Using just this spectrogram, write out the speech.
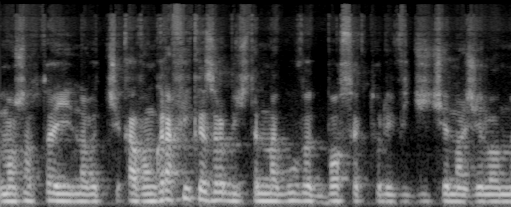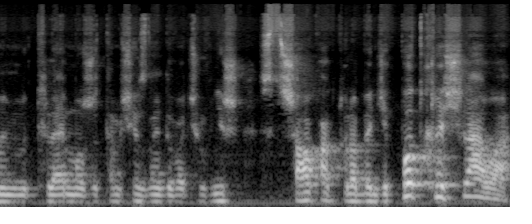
można tutaj nawet ciekawą grafikę zrobić, ten nagłówek Bose, który widzicie na zielonym tle, może tam się znajdować również strzałka, która będzie podkreślała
